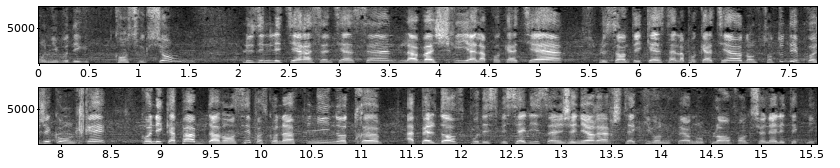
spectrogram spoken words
au niveau des constructions. L'usine laitière à Saint-Hyacinthe, la vacherie à la Pocatière, le centre équestre à la Pocatière. Donc, ce sont tous des projets concrets qu'on est capable d'avancer parce qu'on a fini notre euh, appel d'offres pour des spécialistes, ingénieurs et architectes qui vont nous faire nos plans fonctionnels et techniques.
